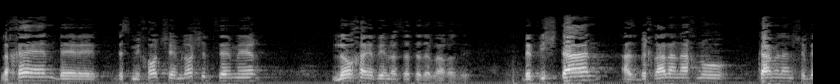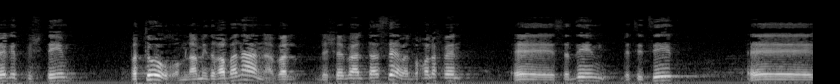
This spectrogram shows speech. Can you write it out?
לכן, בשמיכות שהן לא של צמר, לא חייבים לעשות את הדבר הזה. בפשתן, אז בכלל אנחנו, קמלן שבגד פשתים פטור, אומנם מדרבנן, אבל בשבע אל תעשה, אבל בכל אופן, אה, סדין בציצית, אה,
